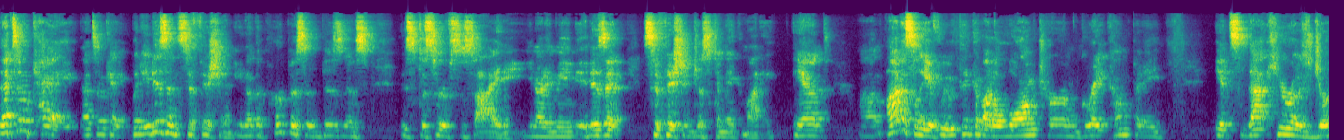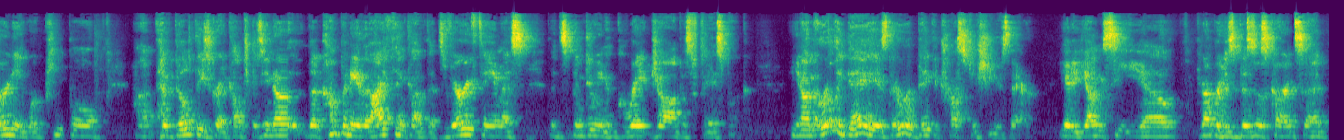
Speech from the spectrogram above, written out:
that's okay. That's okay. But it isn't sufficient. You know, the purpose of business is to serve society. You know what I mean? It isn't sufficient just to make money. And um, honestly, if we think about a long term great company, it's that hero's journey where people uh, have built these great cultures. You know, the company that I think of that's very famous, that's been doing a great job is Facebook. You know, in the early days, there were big trust issues there. You had a young CEO. Remember his business card said,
